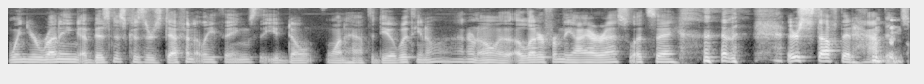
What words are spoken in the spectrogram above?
when you're running a business because there's definitely things that you don't want to have to deal with. You know, I don't know, a, letter from the IRS, let's say. there's stuff that happens,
